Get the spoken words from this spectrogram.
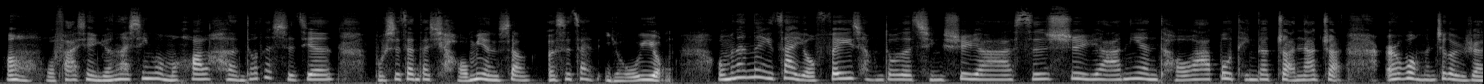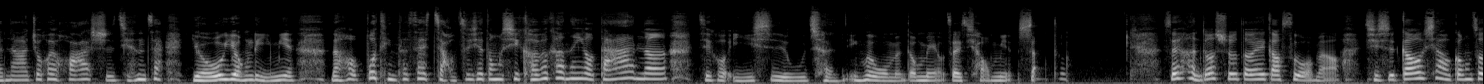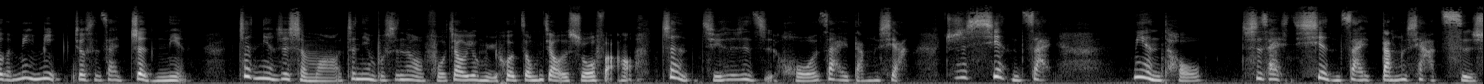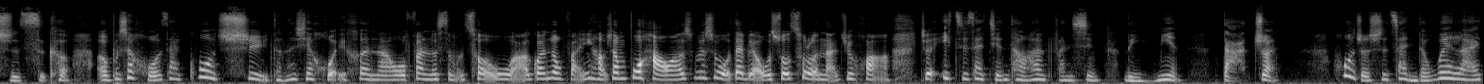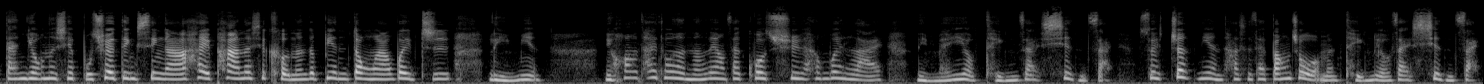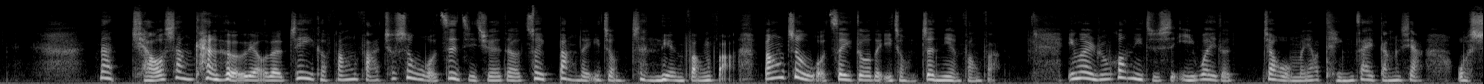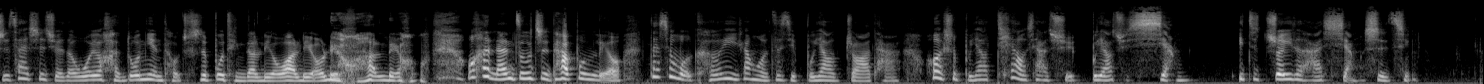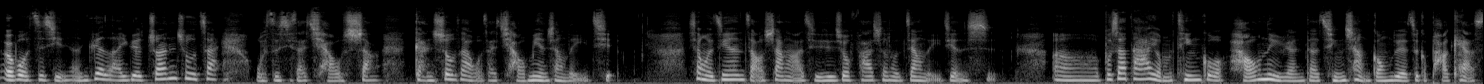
哦，我发现原来是因为我们花了很多的时间，不是站在桥面上，而是在游泳。我们的内在有非常多的情绪啊、思绪啊、念头啊，不停的转啊转，而我们这个人啊，就会花时间在游泳里面，然后不停的在找这些东西，可不可能有答案呢？结果一事无成，因为我们都没有在桥面上的。所以很多书都会告诉我们哦，其实高效工作的秘密就是在正念。正念是什么？正念不是那种佛教用语或宗教的说法哈。正其实是指活在当下，就是现在念头。是在现在当下此时此刻，而不是活在过去的那些悔恨啊！我犯了什么错误啊？观众反应好像不好啊！是不是我代表我说错了哪句话啊？就一直在检讨和反省里面打转，或者是在你的未来担忧那些不确定性啊、害怕那些可能的变动啊、未知里面，你花了太多的能量在过去和未来，你没有停在现在。所以正念它是在帮助我们停留在现在。那桥上看河流的这个方法，就是我自己觉得最棒的一种正念方法，帮助我最多的一种正念方法。因为如果你只是一味的。叫我们要停在当下，我实在是觉得我有很多念头，就是不停的流啊流，流啊流，我很难阻止它不流，但是我可以让我自己不要抓它，或者是不要跳下去，不要去想，一直追着它想事情，而我自己能越来越专注在我自己在桥上，感受到我在桥面上的一切。像我今天早上啊，其实就发生了这样的一件事。呃，不知道大家有没有听过《好女人的情场攻略》这个 podcast？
